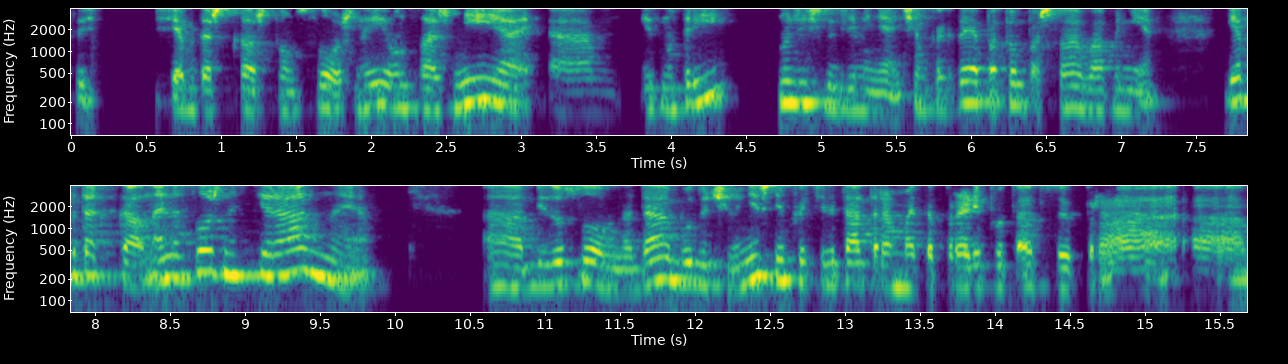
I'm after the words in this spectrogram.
то есть я бы даже сказала, что он сложный, и он сложнее эм, изнутри, ну, лично для меня, чем когда я потом пошла вовне. Я бы так сказала, наверное, сложности разные, безусловно, да, будучи внешним фасилитатором, это про репутацию, про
